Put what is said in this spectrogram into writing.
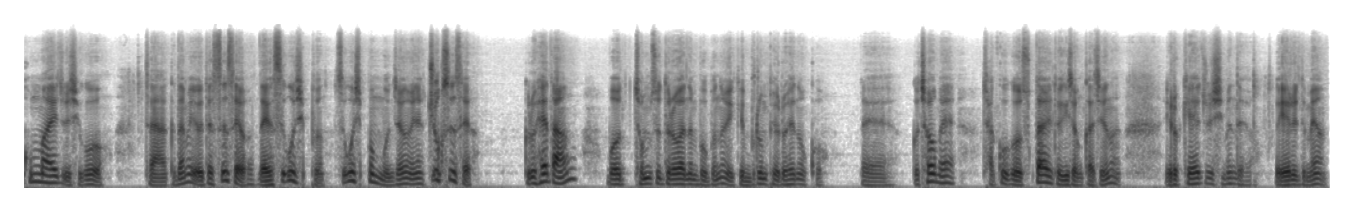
콤마 해주시고, 자, 그 다음에 여기다 쓰세요. 내가 쓰고 싶은, 쓰고 싶은 문장을 그냥 쭉 쓰세요. 그리고 해당, 뭐 점수 들어가는 부분은 이렇게 물음표로 해놓고, 네. 그 처음에 자꾸 그 숙달 되기 전까지는 이렇게 해주시면 돼요. 그러니까 예를 들면,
